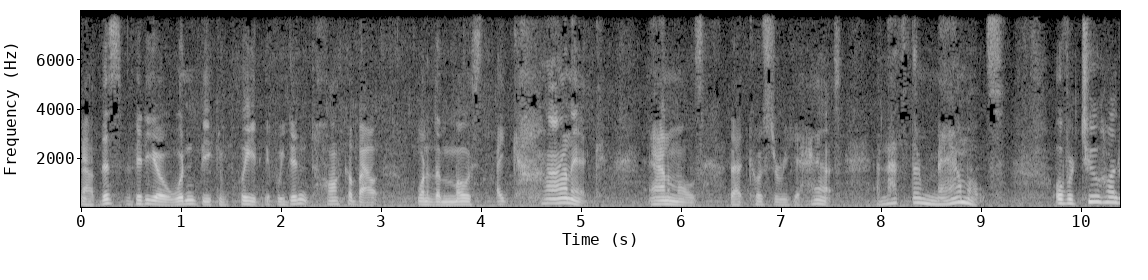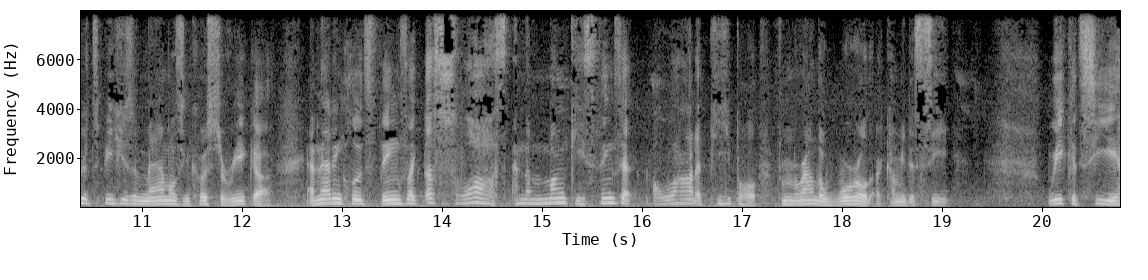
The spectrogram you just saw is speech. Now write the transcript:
Now, this video wouldn't be complete if we didn't talk about one of the most iconic animals that Costa Rica has, and that's their mammals. Over 200 species of mammals in Costa Rica, and that includes things like the sloths and the monkeys, things that a lot of people from around the world are coming to see. We could see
